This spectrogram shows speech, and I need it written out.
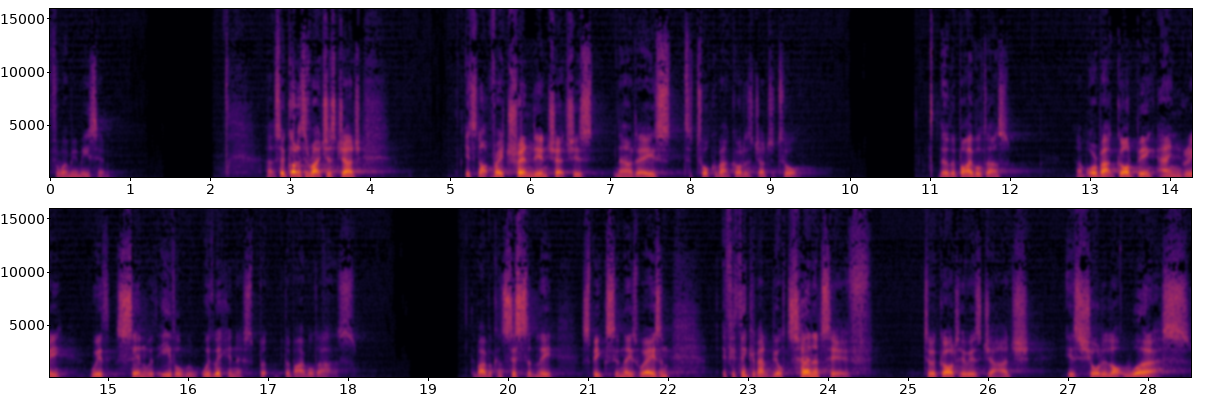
for when we meet him. Uh, so God is a righteous judge. It's not very trendy in churches nowadays to talk about God as judge at all, though the Bible does, um, or about God being angry with sin, with evil, with wickedness, but the Bible does. The Bible consistently speaks in these ways, and if you think about it, the alternative to a God who is judge is surely a lot worse.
